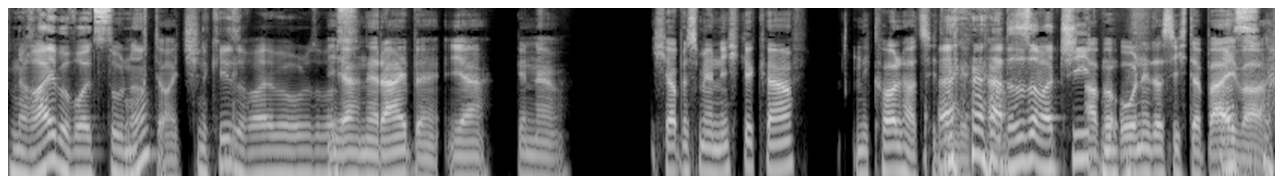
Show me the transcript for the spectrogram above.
Eine Reibe wolltest du, ne? Deutsch. Eine Käsereibe oder sowas. Ja, eine Reibe, ja, genau. Ich habe es mir nicht gekauft, Nicole hat sie dann gekauft. das ist aber cheaten. Aber ohne, dass ich dabei Was? war.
